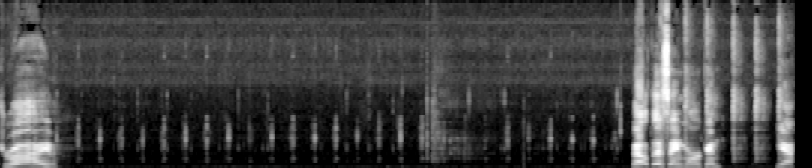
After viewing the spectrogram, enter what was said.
Drive! Well, this ain't working. Yeah.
